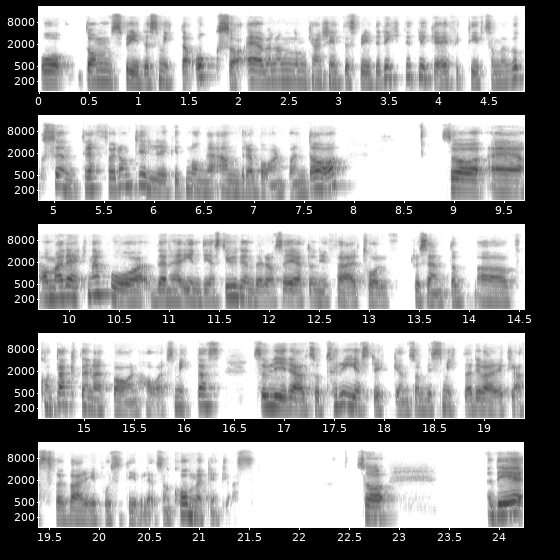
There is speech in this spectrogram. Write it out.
och de sprider smitta också, även om de kanske inte sprider riktigt lika effektivt som en vuxen. Träffar de tillräckligt många andra barn på en dag, så eh, om man räknar på den här Indienstudien där de säger att ungefär 12 procent av, av kontakterna ett barn har smittas, så blir det alltså tre stycken som blir smittade i varje klass för varje positiv elev som kommer till en klass. Så det,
